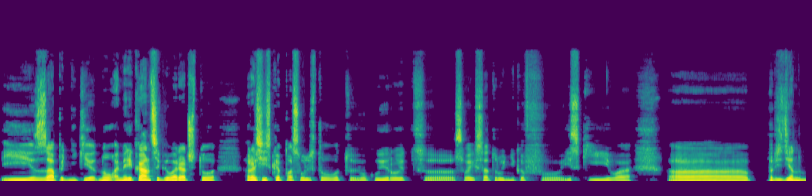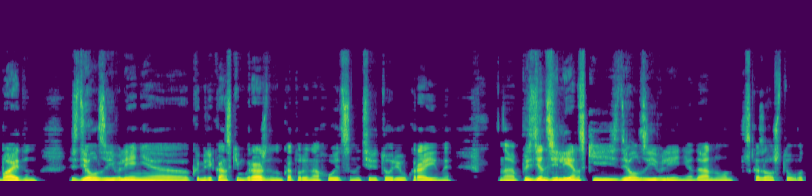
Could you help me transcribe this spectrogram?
И западники, ну, американцы говорят, что российское посольство вот эвакуирует э, своих сотрудников э, из Киева. А президент Байден сделал заявление к американским гражданам, которые находятся на территории Украины. А президент Зеленский сделал заявление, да, но он сказал, что вот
